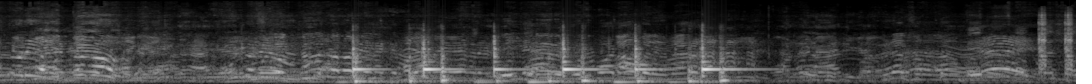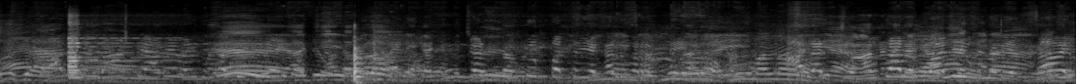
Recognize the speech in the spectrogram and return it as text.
உன்னுடைய உன்னுடைய காதலோ எனக்கு தேவையே கிடையாது. உங்கள் குடும்பத்தையே கருவறைத்து, அதற்கு முதல் பலி உன்னுடைய தாய்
